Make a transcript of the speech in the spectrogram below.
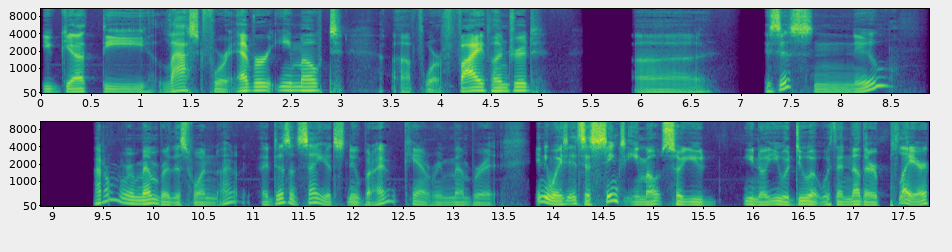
You get the Last Forever emote uh, for 500. Uh, is this new? I don't remember this one. I it doesn't say it's new, but I can't remember it. Anyways, it's a synced emote, so you you know you would do it with another player,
